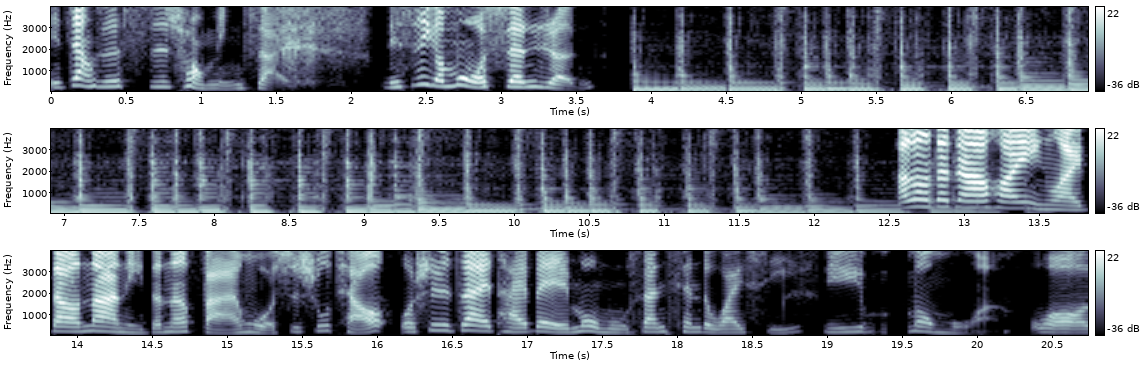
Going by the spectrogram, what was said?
你这样是私闯民宅，你是一个陌生人。欢迎来到那你的呢凡，我是舒乔，我是在台北孟母三迁的 Y C，你孟母啊，我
